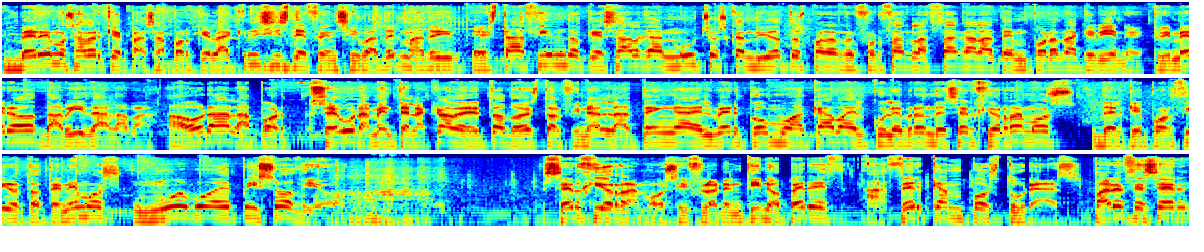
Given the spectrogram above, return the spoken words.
Veremos a ver qué pasa, porque la crisis defensiva del Madrid está haciendo que salgan muchos candidatos para reforzar la zaga la temporada que viene. Primero David Álava, ahora Laporte. Seguramente la clave de todo esto al final la tenga el ver cómo acaba el culebrón de Sergio Ramos, del que por cierto tenemos nuevo episodio. Sergio Ramos y Florentino Pérez acercan posturas. Parece ser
